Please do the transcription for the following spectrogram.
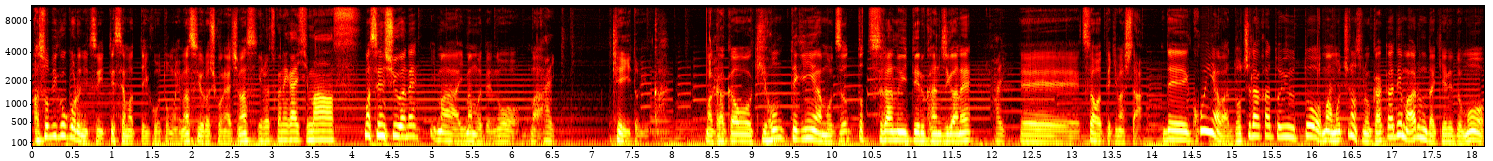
遊び心について迫っていこうと思います。よろしくお願いします。よろしくお願いします。まあ先週はね今今までのまあ、はい。経緯というかまあ画家を基本的にはもうずっと貫いている感じがね、はい。えー伝わってきましたで今夜はどちらかというと、まあ、もちろんその画家でもあるんだけれども、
